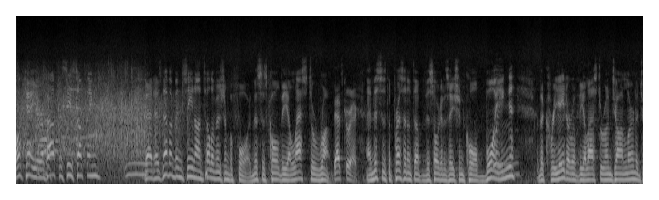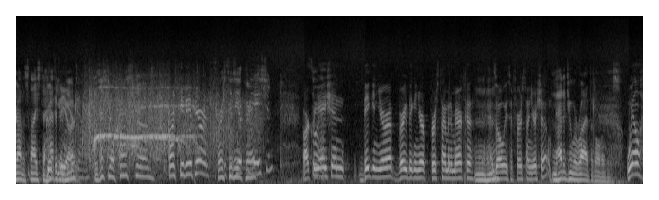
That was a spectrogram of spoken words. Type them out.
Okay, you're about to see something that has never been seen on television before. And this is called the Elasta Run. That's correct. And this is the president of this organization called Boeing, the creator of the Elasta Run, John Lerner. John, it's nice to Good have to you be here. on. Is this your first uh, First TV appearance. first TV appearance? Our creation, big in Europe, very big in Europe, first time in America. Mhm. As always, a first on your show. And how did you arrive at all of this? Well,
